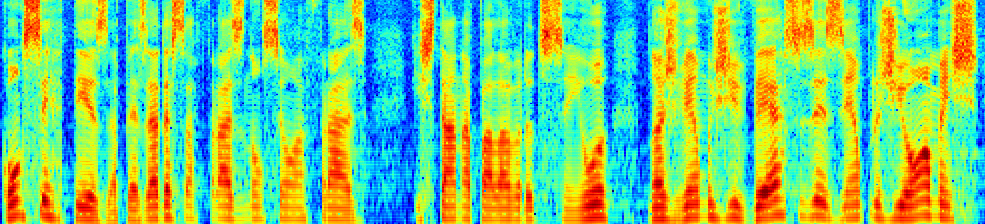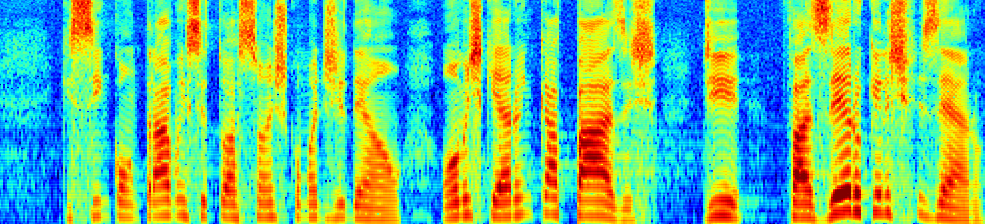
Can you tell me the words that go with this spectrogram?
Com certeza, apesar dessa frase não ser uma frase que está na palavra do Senhor, nós vemos diversos exemplos de homens que se encontravam em situações como a de Gideão, homens que eram incapazes de fazer o que eles fizeram,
